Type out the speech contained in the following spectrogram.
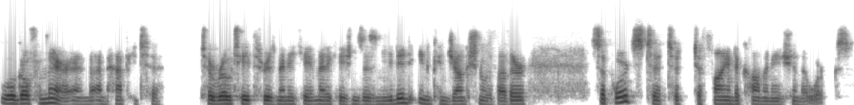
we'll go from there. And I'm happy to to rotate through as many medications as needed in conjunction with other supports to to to find a combination that works.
